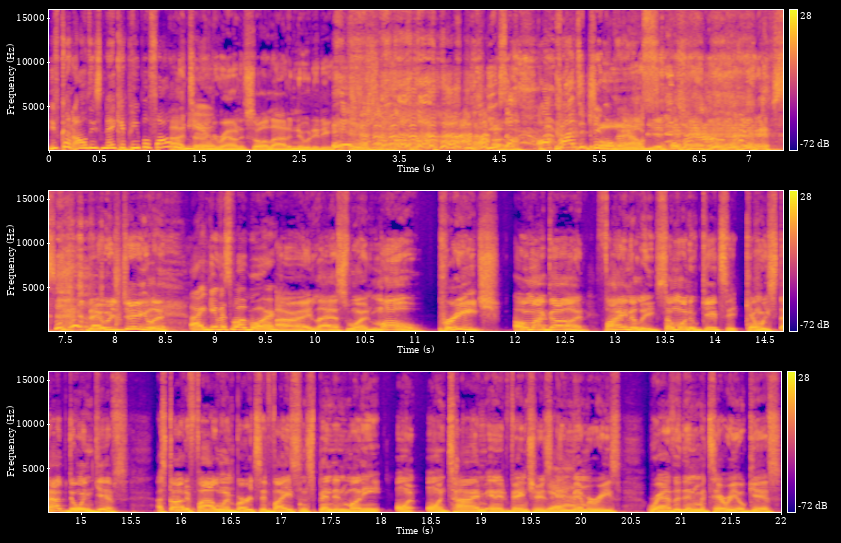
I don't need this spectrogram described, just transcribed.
you've got all these naked people following you. I following turned you. around and saw a lot of nudity. You saw all kinds of jingle oh, bells. yes. There was jingling. All right, give us one more. All right, last one. Mo, preach. Oh my God. Finally, someone who gets it. Can we stop doing gifts? I started following Burt's advice and spending money on, on time and adventures Yeah. and memories rather than material gifts.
